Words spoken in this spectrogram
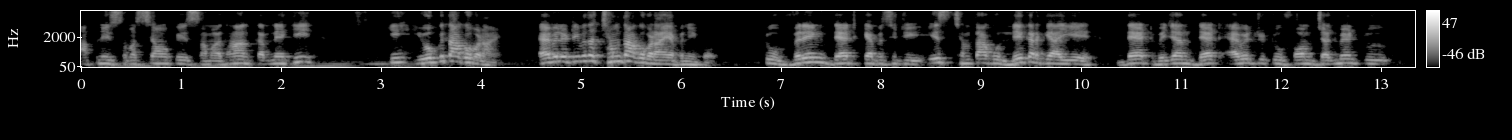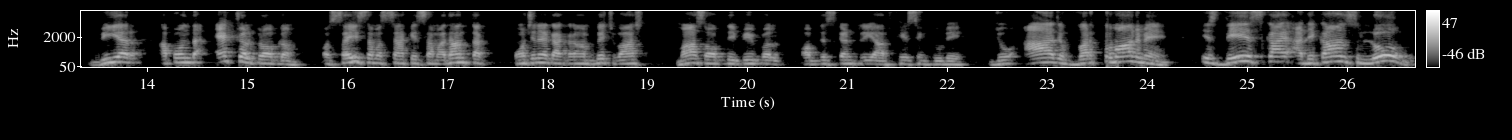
अपनी समस्याओं के समाधान करने की की योग्यता को बढ़ाएँ। एबिलिटी मतलब क्षमता को बढ़ाएँ अपनी को। टू ब्रिंग दैट कैपेसिटी इस क्षमता को लेकर के आइए that vision that ability to form judgement to bear upon the actual problem और सही समस्या के समाधान तक पहुँचने का काम which vast mass of the people of this country are facing today जो आज वर्तमान में इस देश का अधिकांश लोग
